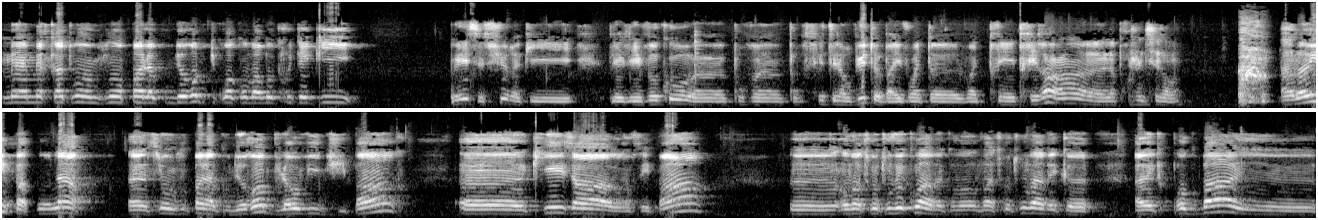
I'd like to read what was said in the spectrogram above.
mais un mercato en ne jouant pas la Coupe d'Europe, tu crois qu'on va recruter qui? Oui, c'est sûr. Et puis les, les vocaux pour, pour fêter leur but, bah, ils vont être, vont être très, très rares hein, la prochaine saison. Ah bah oui, par contre là, euh, si on ne joue pas la Coupe d'Europe, Vlaovic il part, euh, Chiesa on ne sait pas, euh, on va se retrouver quoi avec, On va se retrouver avec, euh, avec Pogba, et, euh,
